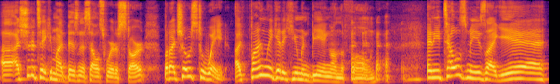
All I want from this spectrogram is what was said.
Uh, I should have taken my business elsewhere to start, but I chose to wait. I finally get a human being on the phone and he tells me he's like, "Yeah,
